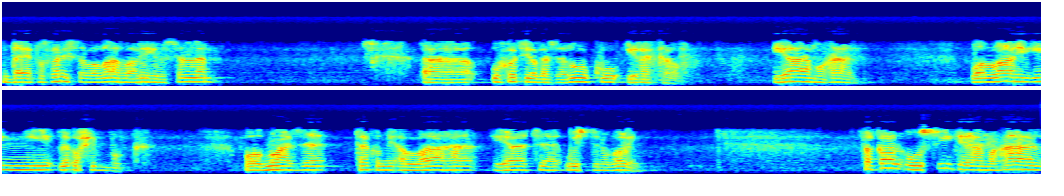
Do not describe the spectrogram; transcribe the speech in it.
da je poslanik sallallahu alaihi wa sallam uh, uhvatio ga za ruku i rekao Ja Mu'an Wallahi inni le uhibbuk O Muaze tako mi Allaha ja te uistinu volim فقال أوصيك يا معاذ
